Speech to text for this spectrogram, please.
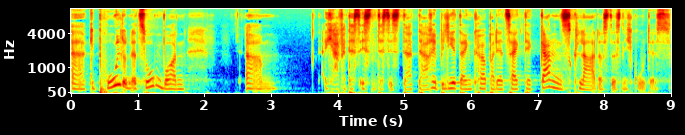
äh, gepolt und erzogen worden. Ähm, ja, aber das ist, das ist, da, da rebelliert dein Körper, der zeigt dir ganz klar, dass das nicht gut ist.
